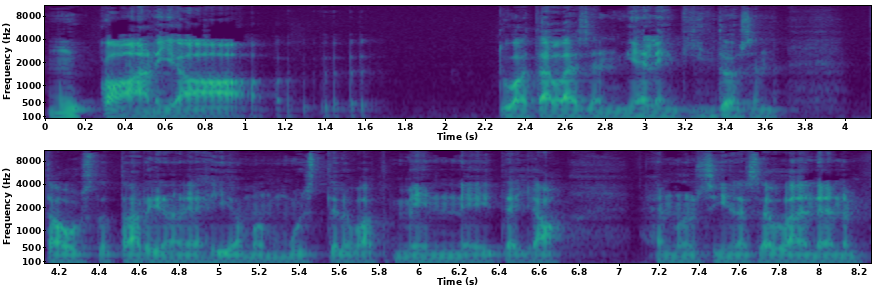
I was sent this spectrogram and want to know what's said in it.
mukaan ja tuo tällaisen mielenkiintoisen taustatarinan ja hieman muistelevat menneitä ja hän on siinä sellainen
